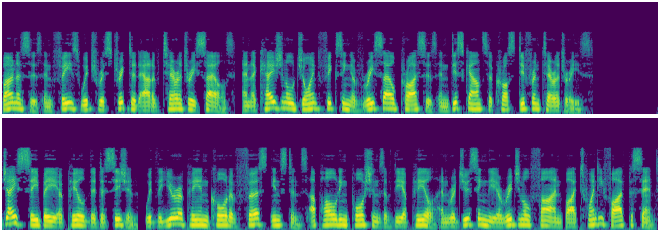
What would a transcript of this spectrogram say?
bonuses and fees which restricted out-of-territory sales, and occasional joint fixing of resale prices and discounts across different territories. JCB appealed the decision, with the European Court of First Instance upholding portions of the appeal and reducing the original fine by 25%.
